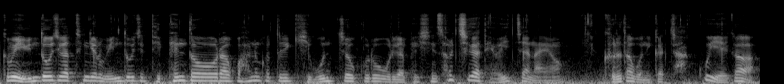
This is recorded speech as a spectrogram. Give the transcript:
그러면 Windows 같은 경우는 Windows Defender라고 하는 것들이 기본적으로 우리가 백신 설치가 되어 있잖아요. 그러다 보니까 자꾸 얘가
